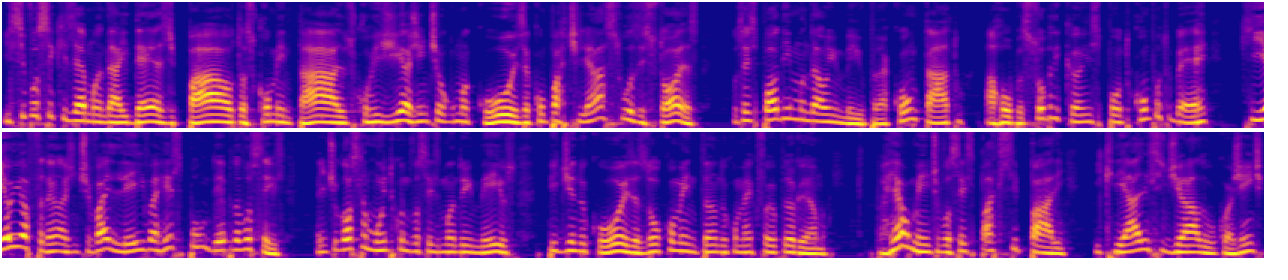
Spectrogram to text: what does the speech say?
E se você quiser mandar ideias de pautas, comentários, corrigir a gente alguma coisa, compartilhar suas histórias, vocês podem mandar um e-mail para contato sobrecães.com.br que eu e a Fran a gente vai ler e vai responder para vocês. A gente gosta muito quando vocês mandam e-mails pedindo coisas ou comentando como é que foi o programa. Realmente vocês participarem e criarem esse diálogo com a gente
